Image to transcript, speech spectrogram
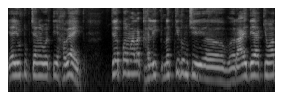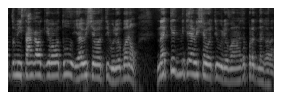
या यूट्यूब चॅनलवरती हवे आहेत ते पण मला खाली नक्की तुमची राय द्या किंवा तुम्ही सांगा की बाबा तू या विषयावरती व्हिडिओ बनव. नक्कीच मी त्या विषयावरती व्हिडिओ बनवण्याचा प्रयत्न करा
